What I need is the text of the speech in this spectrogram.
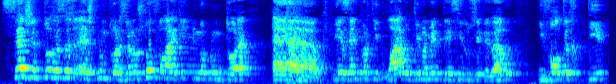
seja todas as, as promotoras, eu não estou a falar aqui de nenhuma promotora portuguesa em particular, ultimamente tem sido o CTW, e volto a repetir,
